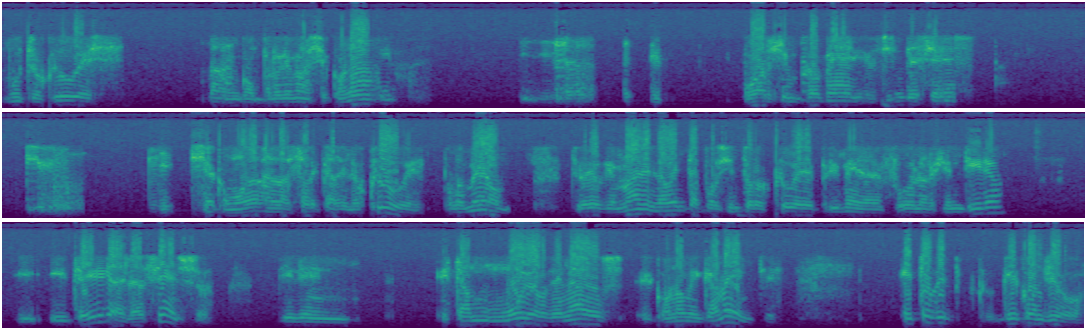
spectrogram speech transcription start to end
muchos clubes estaban con problemas económicos y jugar sin promedio, sin descenso, que se acomodaban las arcas de los clubes. Por lo menos, yo creo que más del 90% de los clubes de primera del fútbol argentino, y, te diría del ascenso, tienen están muy ordenados económicamente. ¿Esto qué, qué conllevó?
